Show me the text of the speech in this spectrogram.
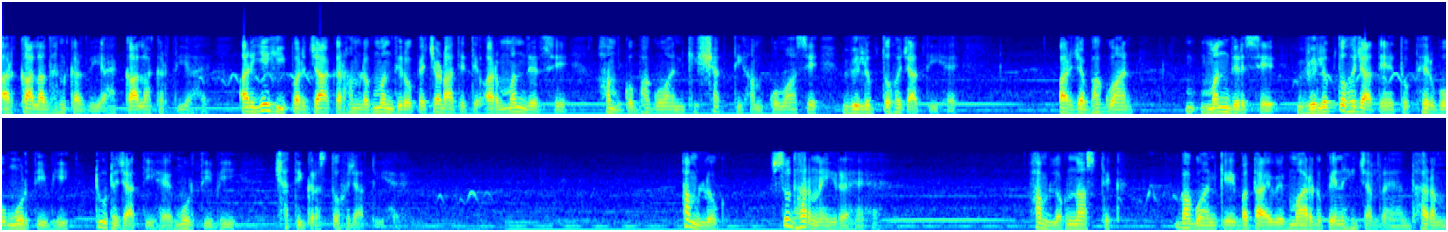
और काला धन कर दिया है, काला कर दिया है। और यही पर जाकर हम लोग मंदिरों पे चढ़ाते थे और मंदिर से हमको भगवान की शक्ति हमको वहाँ से विलुप्त हो जाती है। और जब भगवान मंदिर से विलुप्त हो जाते हैं तो फिर वो मूर्ति भी टूट जाती है, मूर्ति भी क्षतिग्रस्त हो जाती है। हम लोग सुधर नहीं रहे हैं। हम लोग नास्तिक, भगवान के बताए हुए मार्ग पे नहीं चल रहे हैं, धर्म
